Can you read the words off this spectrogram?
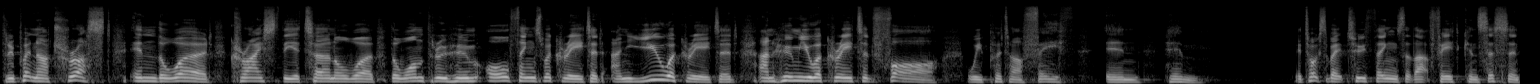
through putting our trust in the Word, Christ, the eternal Word, the one through whom all things were created, and you were created, and whom you were created for, we put our faith in Him. It talks about two things that that faith consists in.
